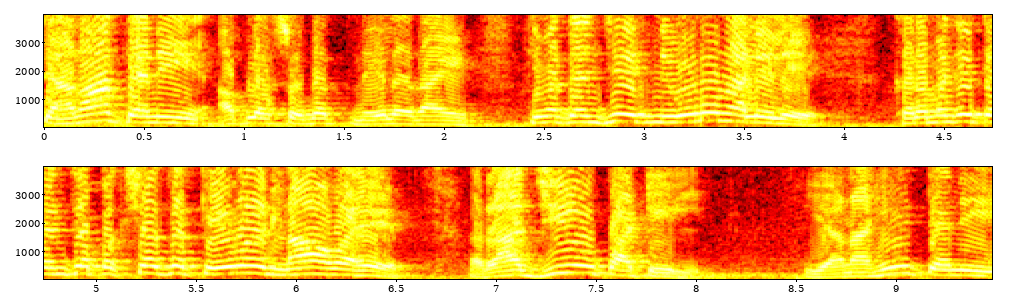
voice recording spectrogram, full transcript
त्यांना त्याने आपल्यासोबत नेलं नाही. किंवा त्यांचे एक निवडून आलेले खरं म्हणजे त्यांच्या पक्षाचं केवळ नाव आहे राजीव पाटील. यांनाही त्यांनी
